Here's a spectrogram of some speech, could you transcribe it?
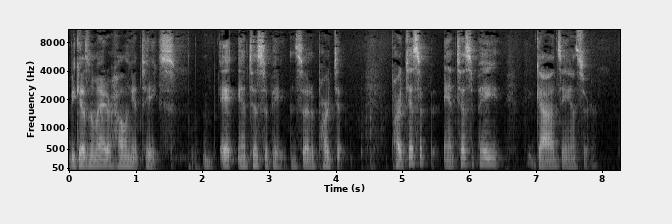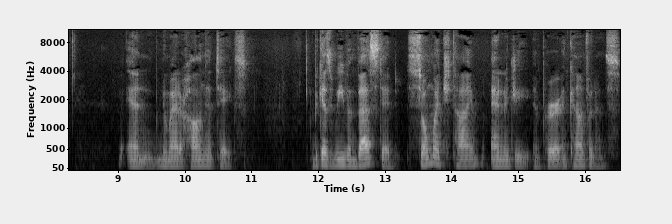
because no matter how long it takes, anticipate instead of part participate anticipate God's answer, and no matter how long it takes, because we've invested so much time, energy, and prayer and confidence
